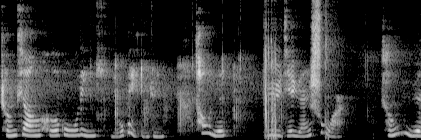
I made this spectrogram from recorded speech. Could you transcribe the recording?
丞相何故令刘备督军？”操曰：“欲结袁术耳。”程昱曰：“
